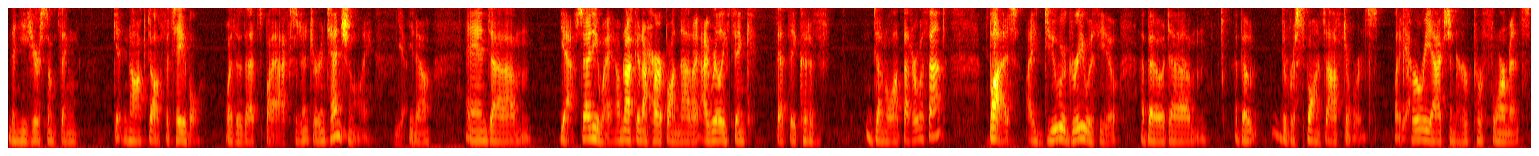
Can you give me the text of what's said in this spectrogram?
then you hear something get knocked off a table, whether that's by accident or intentionally. Yeah. You know, and um, yeah. So anyway, I'm not going to harp on that. I, I really think that they could have done a lot better with that. But I do agree with you about um, about the response afterwards. Like Yeah. her reaction, her performance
